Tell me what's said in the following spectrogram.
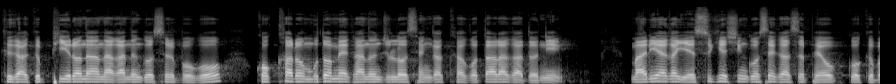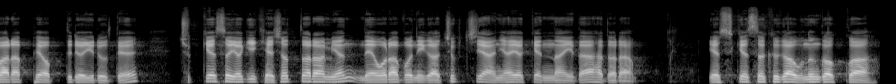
그가 급히 일어나 나가는 것을 보고 곡하러 무덤에 가는 줄로 생각하고 따라가더니 마리아가 예수 계신 곳에 가서 배웁고 그 발 앞에 엎드려 이르되 주께서 여기 계셨더라면 내 오라버니가 죽지 아니하였겠나이다 하더라. 예수께서 그가 우는 것과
